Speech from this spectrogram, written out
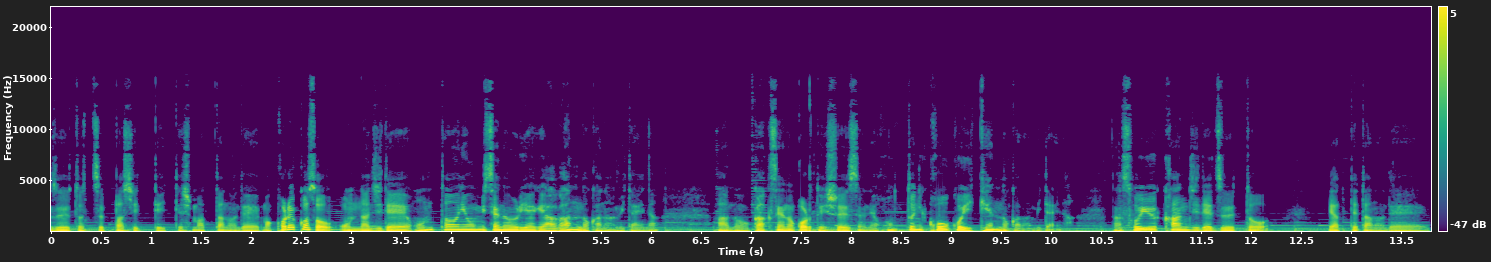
ずっと突っ走っていってしまったので、まあ、これこそ同じで本当にお店の売り上げ上がんのかなみたいな。あの学生の頃と一緒ですよね。本当に高校行けんのかなみたい。なそういう感じでずっとやってたので、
